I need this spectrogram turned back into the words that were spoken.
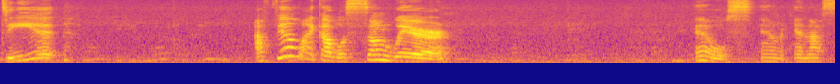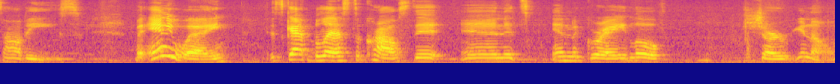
did. I feel like I was somewhere else and, and I saw these. But anyway, it's got blessed across it and it's in the gray little shirt, you know.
